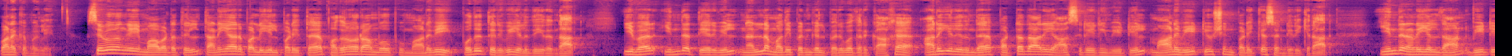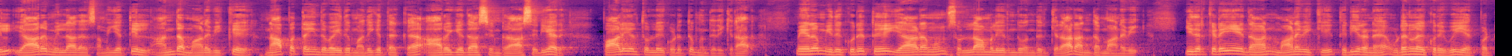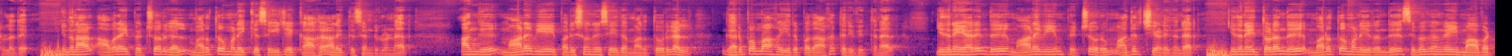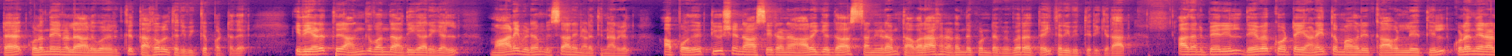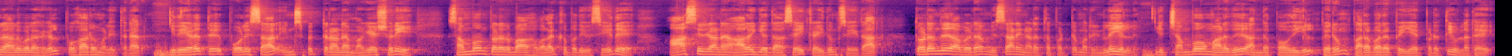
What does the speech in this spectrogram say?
வணக்கமகளே சிவகங்கை மாவட்டத்தில் தனியார் பள்ளியில் படித்த பதினோராம் வகுப்பு மாணவி பொதுத் தேர்வு எழுதியிருந்தார். இவர் இந்த தேர்வில் நல்ல மதிப்பெண்கள் பெறுவதற்காக அருகில் இருந்த பட்டதாரி ஆசிரியரின் வீட்டில் மாணவி டியூஷன் படிக்க சென்றிருக்கிறார். இந்த நிலையில்தான் வீட்டில் யாரும் இல்லாத சமயத்தில் அந்த மாணவிக்கு நாற்பத்தைந்து வயது மதிக்கத்தக்க ஆரோக்கியதாஸ் என்ற ஆசிரியர் பாலியல் தொல்லை கொடுத்து வந்திருக்கிறார். மேலும் இது குறித்து யாரிடமும் சொல்லாமல் இருந்து வந்திருக்கிறார் அந்த மாணவி. இதற்கிடையே தான் மாணவிக்கு திடீரென உடல்நலக்குறைவு ஏற்பட்டுள்ளது. இதனால் அவரை பெற்றோர்கள் மருத்துவமனைக்கு சிகிச்சைக்காக அழைத்து சென்றுள்ளனர். அங்கு மாணவியை பரிசோதனை செய்த மருத்துவர்கள் கர்ப்பமாக இருப்பதாக தெரிவித்தனர். இதனை அறிந்து மாணவியும் பெற்றோரும் அதிர்ச்சி அடைந்தனர். இதனைத் தொடர்ந்து மருத்துவமனையிலிருந்து சிவகங்கை மாவட்ட குழந்தை நல அலுவலருக்கு தகவல் தெரிவிக்கப்பட்டது. இதையடுத்து அங்கு வந்த அதிகாரிகள் மாணவியிடம் விசாரணை நடத்தினார்கள். அப்போது டியூஷன் ஆசிரியரான ஆரோக்கியதாஸ் தன்னிடம் தவறாக நடந்து கொண்ட விவரத்தை தெரிவித்திருக்கிறார். அதன் பேரில் தேவக்கோட்டை அனைத்து மகளிர் காவல் நிலையத்தில் குழந்தை நல அலுவலர்கள் புகாரும் அளித்தனர். இதையடுத்து போலீசார் இன்ஸ்பெக்டரான மகேஸ்வரி சம்பவம் தொடர்பாக வழக்கு பதிவு செய்து ஆசிரியரான ஆரோக்கியதாஸை கைதும் செய்தார். தொடர்ந்து அவரிடம் விசாரணை நடத்தப்பட்டு வரும் நிலையில் இச்சம்பவமானது அந்த பகுதியில் பெரும் பரபரப்பை ஏற்படுத்தியுள்ளது.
